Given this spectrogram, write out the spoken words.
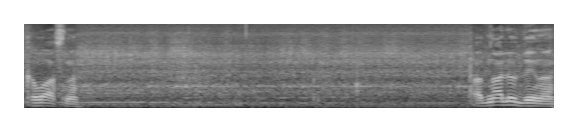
Класно. Одна людина.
